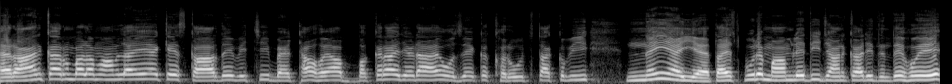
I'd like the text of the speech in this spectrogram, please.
ਹੈਰਾਨ ਕਰਨ ਵਾਲਾ ਮਾਮਲਾ ਇਹ ਹੈ ਕਿ ਇਸ ਕਾਰ ਦੇ ਵਿੱਚ ਹੀ ਬੈਠਾ ਹੋਇਆ ਬੱਕਰਾ ਜਿਹੜਾ ਹੈ, ਉਸ ਦੇ ਇੱਕ ਖਰੂਚ ਤੱਕ ਵੀ ਨਹੀਂ ਆਈ ਹੈ। ਤਾਂ ਇਸ ਪੂਰੇ ਮਾਮਲੇ ਦੀ ਜਾਣਕਾਰੀ ਦਿੰਦੇ ਹੋਏ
